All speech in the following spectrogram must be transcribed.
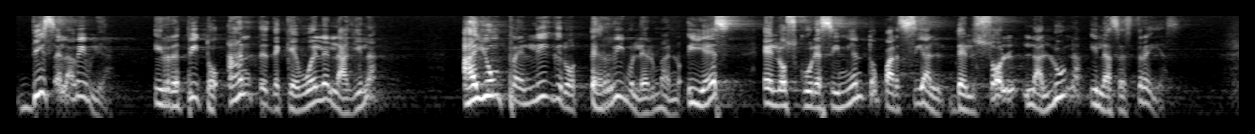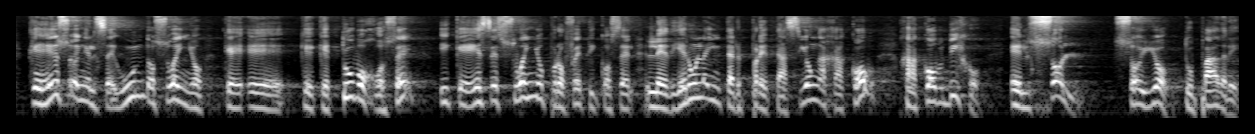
dice la Biblia, y repito, antes de que vuele el águila, hay un peligro terrible, hermano, y es el oscurecimiento parcial del sol, la luna y las estrellas que eso en el segundo sueño eh, que, que, tuvo José y que ese sueño profético se le dieron la interpretación a Jacob, Jacob dijo, el sol soy yo, tu padre,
